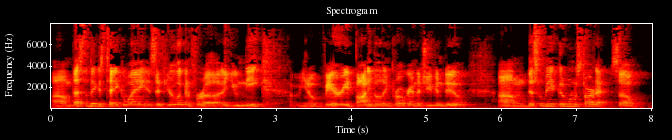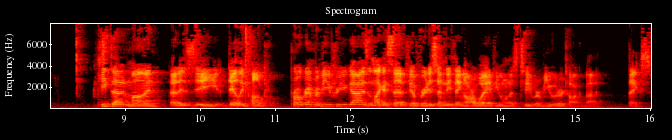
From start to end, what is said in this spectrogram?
um, that's the biggest takeaway is if you're looking for a, a, unique, you know, varied bodybuilding program that you can do, um, this would be a good one to start at. So keep that in mind. That is the Daily Pump program review for you guys. And like I said, feel free to send anything our way if you want us to review it or talk about it. Thanks.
